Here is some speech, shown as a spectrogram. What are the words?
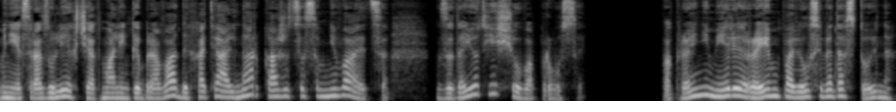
Мне сразу легче от маленькой бравады, хотя Альнар, кажется, сомневается, задает еще вопросы. По крайней мере, Рэйм повел себя достойно.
